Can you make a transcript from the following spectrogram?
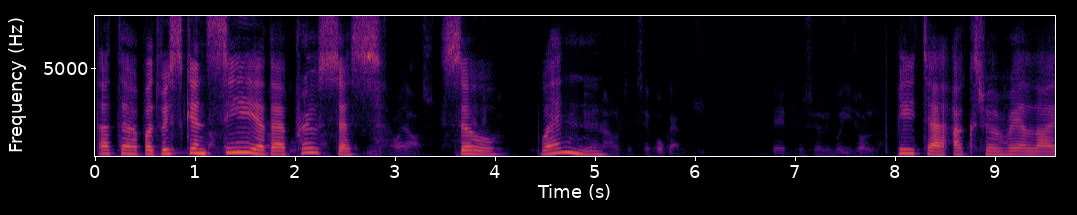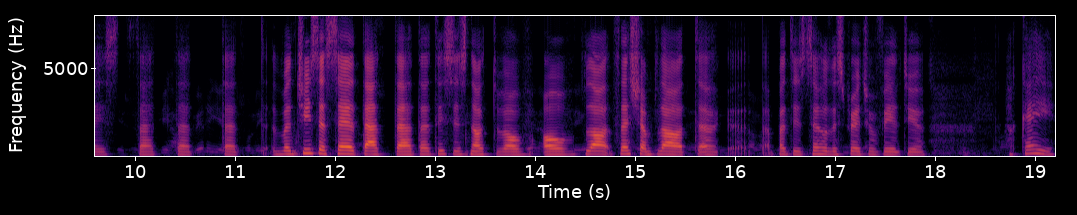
That, uh, but we can see the process. So when Peter actually realized that that that when Jesus said that that, that this is not of of blood, flesh and blood, uh, but it's the Holy Spirit revealed you. Okay,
